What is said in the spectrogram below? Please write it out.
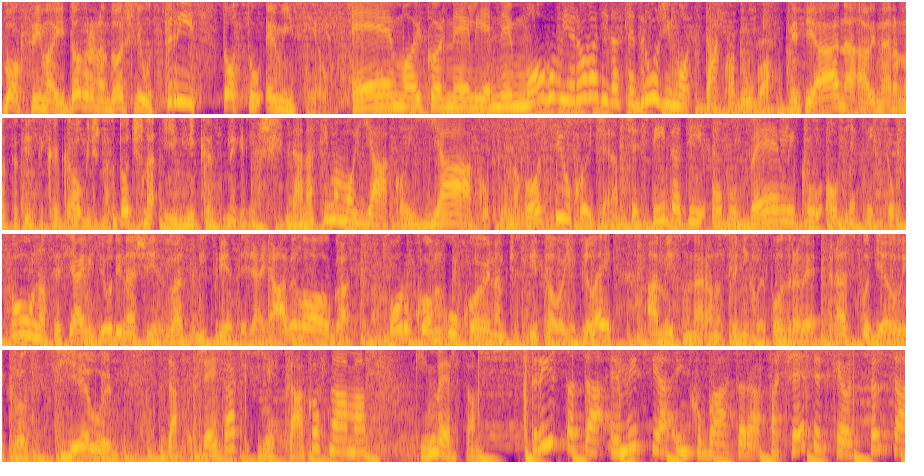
Bog svima i dobro nam došli u 300. emisiju. E, moj Kornelije, ne mogu vjerovati da se družimo tako dugo. Niti Ana, ali naravno statistika je kao obično točna i nikad ne griješi. Danas imamo jako, jako puno gostiju koji će nam čestitati ovu veliku obljetnicu. Puno se sjajnih ljudi naših glazbenih prijatelja javilo glasovnom porukom u kojoj nam čestita ovaj jubilej, a mi smo naravno sve njihove pozdrave raspodijelili kroz cijelu emisiju. Za početak je tako s nama Kim Verson. 300. emisija inkubatora, pa čestitke od srca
